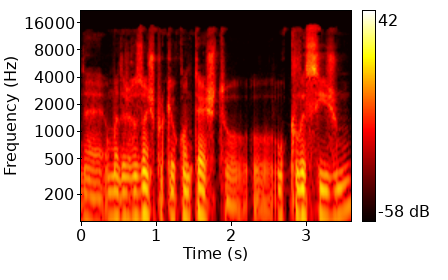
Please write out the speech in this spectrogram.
uh, uma das razões porque eu contesto o, o classismo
